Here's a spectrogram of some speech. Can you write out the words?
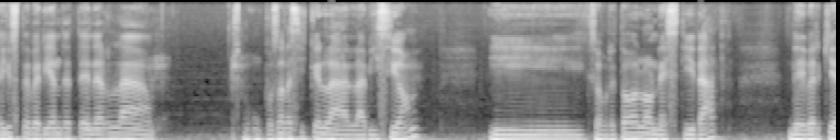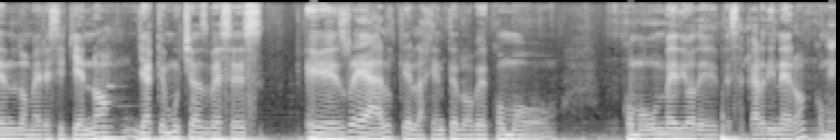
Ellos deberían de tener la, pues ahora sí que la, la visión y sobre todo la honestidad de ver quién lo merece y quién no, ya que muchas veces es real que la gente lo ve como, como un medio de, sacar dinero, como,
